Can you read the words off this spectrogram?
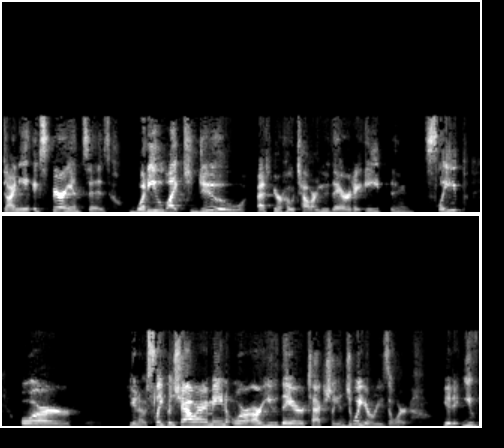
dining experiences? What do you like to do at your hotel? Are you there to eat and sleep or, you know, sleep and shower, I mean, or are you there to actually enjoy your resort? You, you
